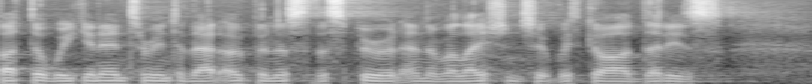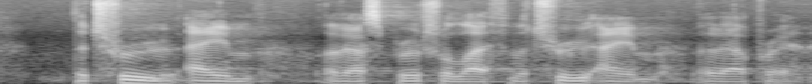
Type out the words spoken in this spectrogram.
but that we can enter into that openness of the Spirit and the relationship with God that is the true aim of our spiritual life and the true aim of our prayer.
